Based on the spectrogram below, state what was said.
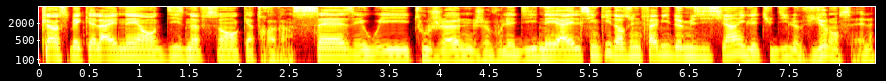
Klaus Mekela est né en 1996 et oui, tout jeune, je vous l'ai dit, né à Helsinki dans une famille de musiciens, il étudie le violoncelle.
